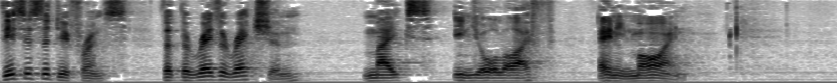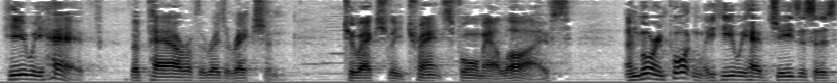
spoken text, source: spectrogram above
This is the difference that the resurrection makes in your life and in mine. Here we have the power of the resurrection to actually transform our lives. And more importantly, here we have Jesus'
